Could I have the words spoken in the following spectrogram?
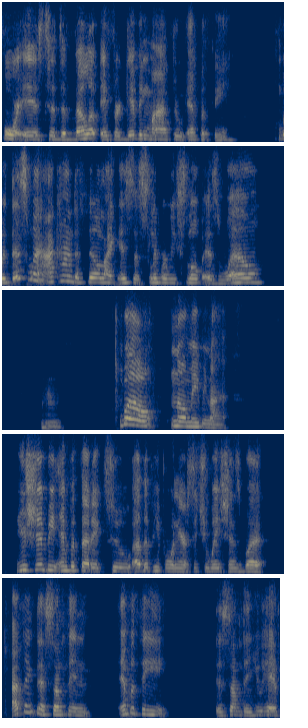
four is to develop a forgiving mind through empathy. With this one, I kind of feel like it's a slippery slope as well Mm-hmm. Well, no, maybe not. You should be empathetic to other people in their situations, but I think that's something empathy is something you have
